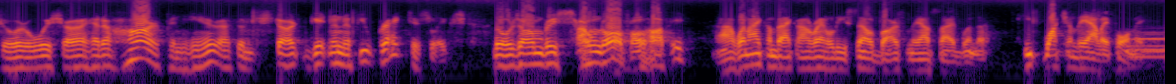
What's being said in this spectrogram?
Sure wish I had a harp in here. I could start getting in a few practice licks. Those hombres sound awful, Hoppy. Uh, when I come back, I'll rattle these cell bars from the outside window. Keep watching the alley for me.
